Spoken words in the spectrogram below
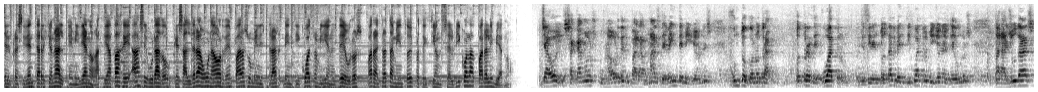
El presidente regional Emiliano García Paje ha asegurado que saldrá una orden para suministrar 24 millones de euros para el tratamiento y protección selvícola para el invierno. Ya hoy sacamos una orden para más de 20 millones junto con otra otras de cuatro, es decir, en total 24 millones de euros para ayudas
